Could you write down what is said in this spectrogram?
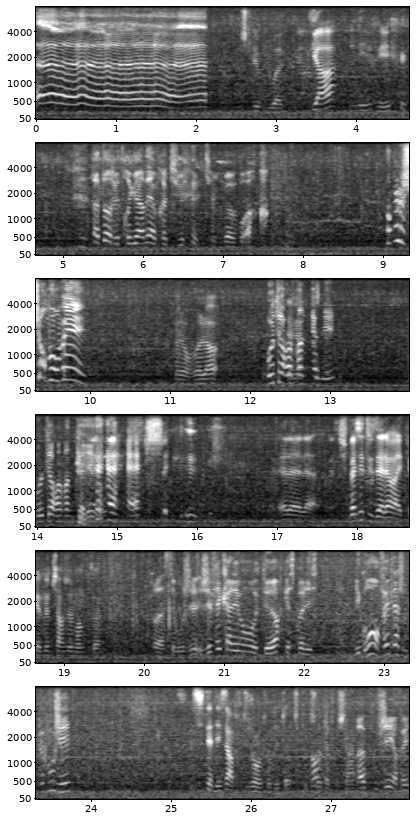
Euh... Je les vois galérer. Attends, je vais te regarder après, tu, tu vas voir. En plus, je suis embourbé Alors voilà. Moteur en train de caler. Moteur en train de caler. là là. Je suis passé tout à l'heure avec le même chargement que toi. voilà, c'est bon, j'ai fait caler mon moteur, casse pas les. Mais gros, en fait, là, je peux plus bouger. Si t'as des arbres toujours autour de toi, tu peux toujours t'approcher. un- Pas bouger, en fait.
